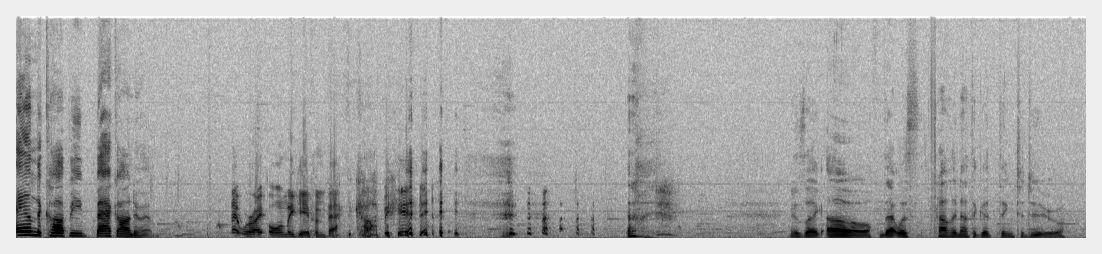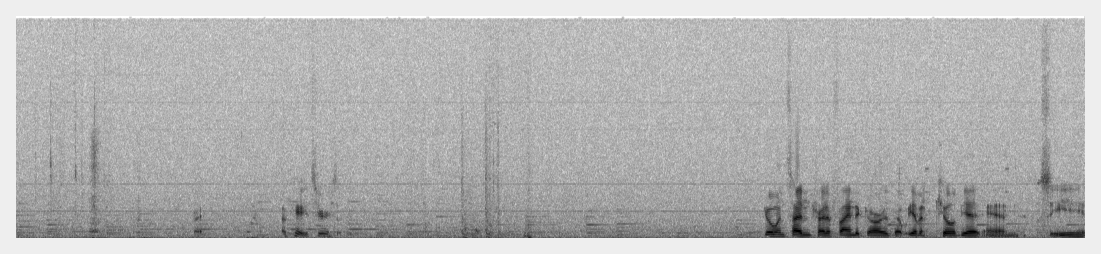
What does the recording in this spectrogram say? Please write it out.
and the copy back onto him. That where I only gave him back the copy. It was like, oh, that was probably not the good thing to do. Right. okay, seriously. Go inside and try to find a guard that we haven't killed yet and see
